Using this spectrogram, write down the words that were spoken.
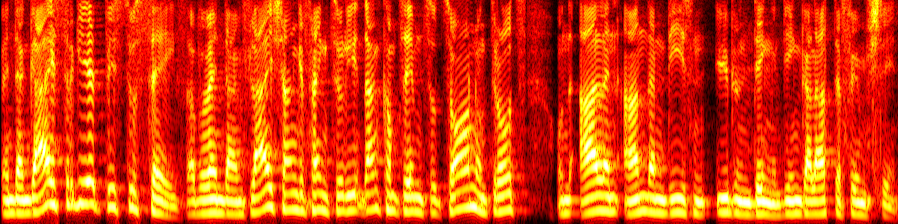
Wenn dein Geist regiert, bist du safe. Aber wenn dein Fleisch anfängt zu regieren, dann kommt es eben zu Zorn und Trotz und allen anderen diesen üblen Dingen, die in Galater 5 stehen.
